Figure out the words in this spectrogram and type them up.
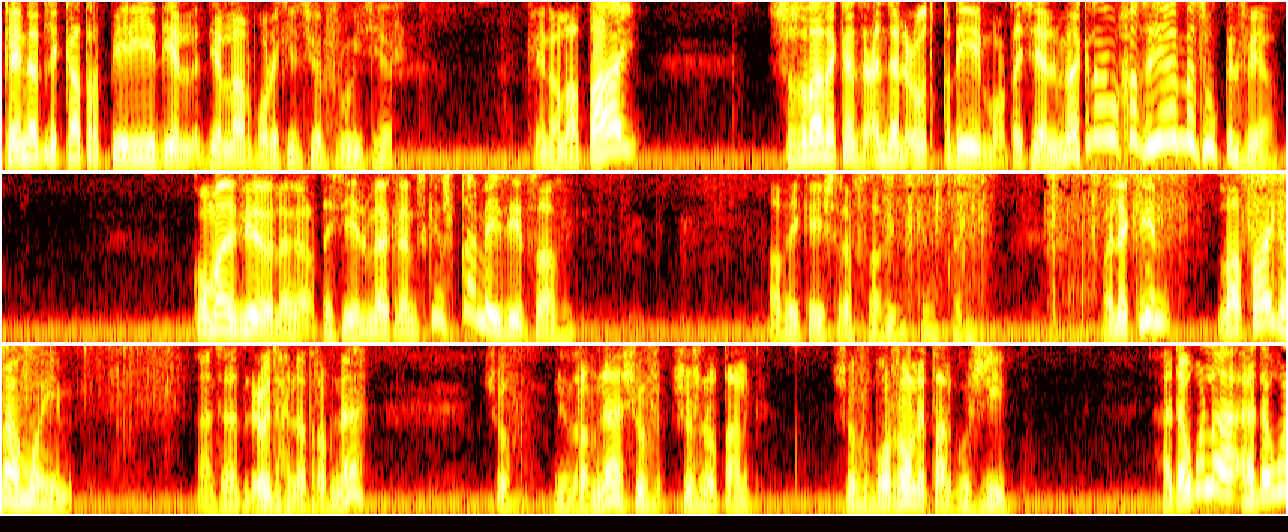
كاين هاد les quatre piliers ديال ديال l'arboriculture fruitière كاينة la taille. الشجرة الا كانت عندها العود قديم وعطيتيها الماكلة واخا هي ما توكل فيها. comme un vieux لا عطيتيه الماكله مسكين بقى ما يزيد صافي. صافي كيشرف صافي مسكين القديم ولكن la taille راه مهم. أنت هذا العود حنا ضربناه شوف ملي ضربناه شوف شوف شنو طالق. شوف ال bourgeon اللي طالقو جديد. هذا هو هذا هو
